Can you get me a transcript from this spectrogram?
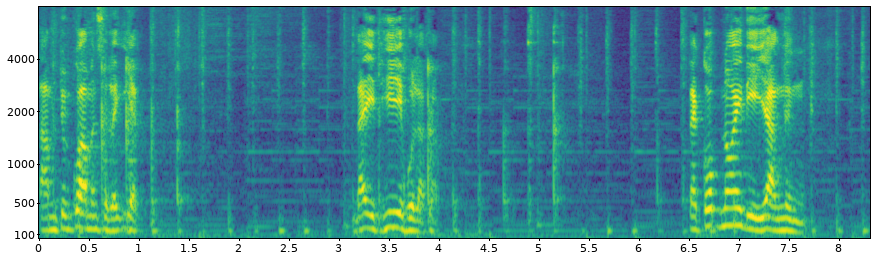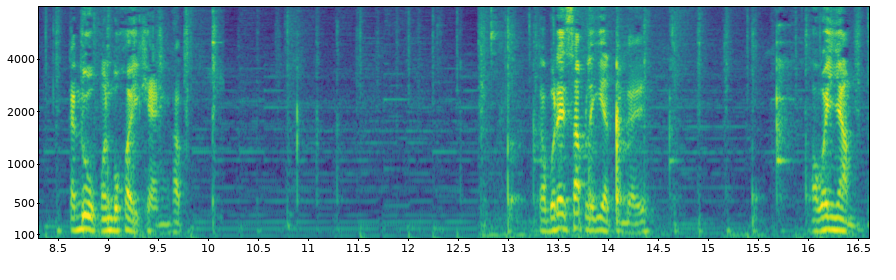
ตำจนกว่ามันสิละเอียด ได้ที่พุ่นละครับ แต่กบน้อยดีอย่างหนึ่ง กระดูกมันบ่ค่อยแข็งครับก็บ่ได้ซับละเอียดปานใดเอาไว้ยำ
